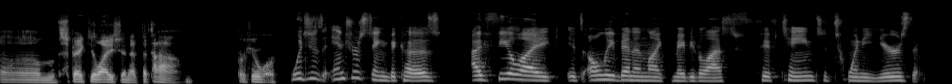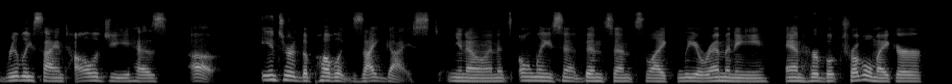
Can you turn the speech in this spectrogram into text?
um, speculation at the time, for sure. which is interesting because I feel like it's only been in like maybe the last 15 to 20 years that really Scientology has uh, entered the public zeitgeist, you know, and it's only been since like Leah Remini and her book Troublemaker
